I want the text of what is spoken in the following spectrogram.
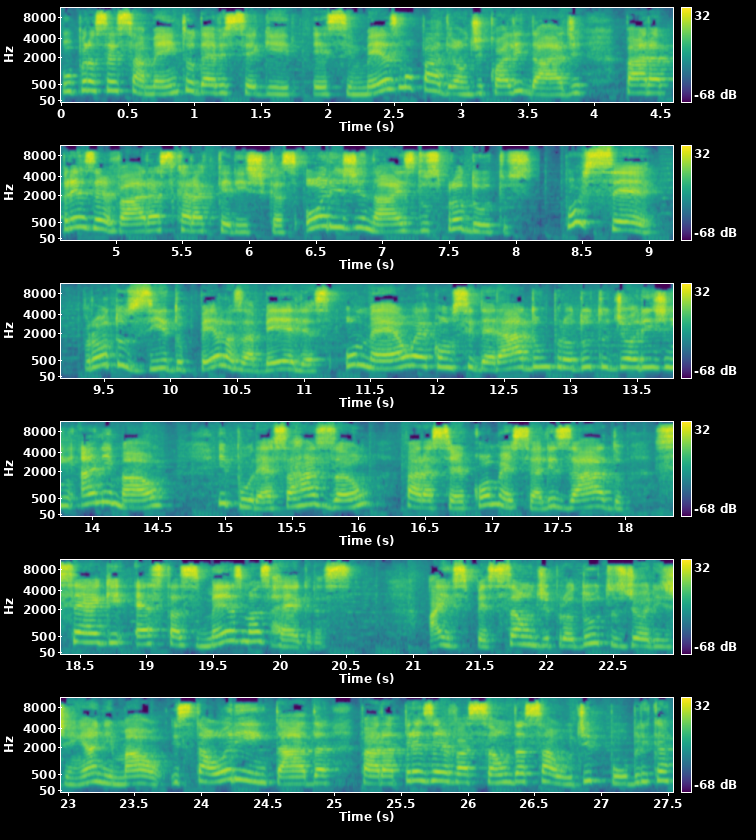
o processamento deve seguir esse mesmo padrão de qualidade para preservar as características originais dos produtos. Por ser produzido pelas abelhas, o mel é considerado um produto de origem animal e, por essa razão, para ser comercializado, segue estas mesmas regras. A inspeção de produtos de origem animal está orientada para a preservação da saúde pública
